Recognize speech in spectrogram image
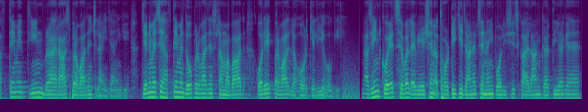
हफ़्ते में तीन बरह रास्त परवाज़ें चलाई जाएँगी, जिनमें से हफ़्ते में दो परवाज़ें इस्लामाबाद और एक परवाज़ लाहौर के लिए होगी। नाजरीन कोत सिविल एविएशन अथॉरिटी की जानब से नई पॉलिसीज़ का ऐलान कर दिया गया है,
